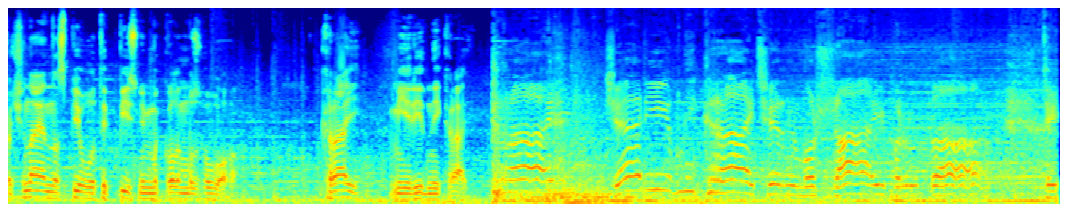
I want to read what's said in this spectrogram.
починає наспівувати пісню Миколи Мозгового. Край, мій рідний край. край, чарівний край черемоша й прута. Ти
